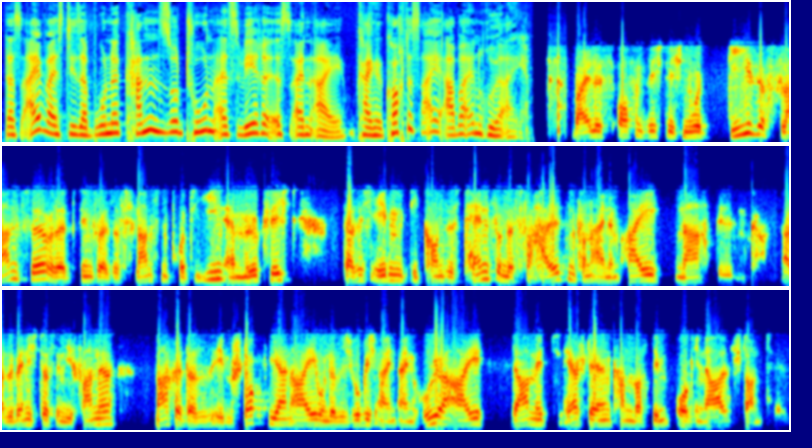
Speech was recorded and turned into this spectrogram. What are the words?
Das Eiweiß dieser Bohne kann so tun, als wäre es ein Ei. Kein gekochtes Ei, aber ein Rührei. Weil es offensichtlich nur diese Pflanze oder beziehungsweise das Pflanzenprotein ermöglicht, dass ich eben die Konsistenz und das Verhalten von einem Ei nachbilden kann. Also wenn ich das in die Pfanne mache, dass es eben stockt wie ein Ei und dass ich wirklich ein, ein Rührei damit herstellen kann, was dem Original standhält.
